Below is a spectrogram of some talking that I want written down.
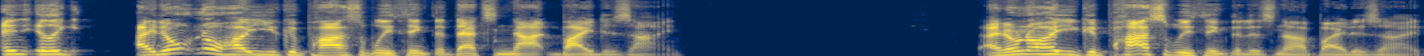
and like I don't know how you could possibly think that that's not by design. I don't know how you could possibly think that it's not by design.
